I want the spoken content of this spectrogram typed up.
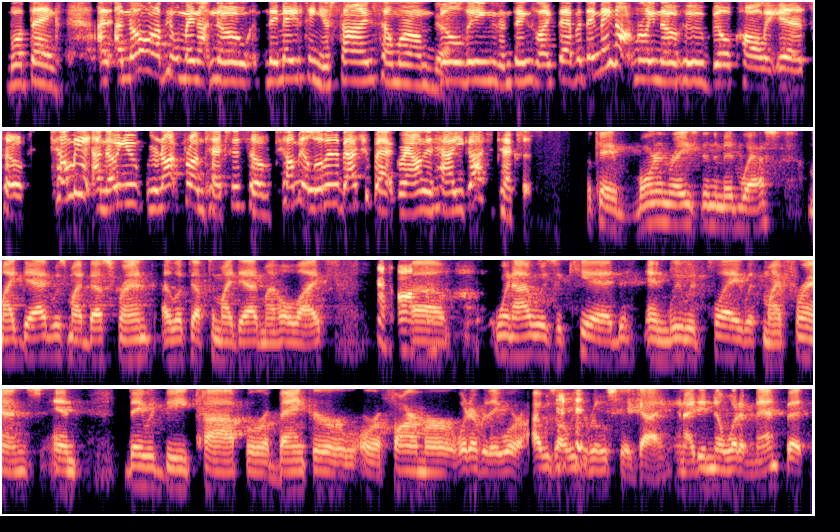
Well, thanks. I, I, know a lot of people may not know, they may have seen your sign somewhere on yeah. buildings and things like that, but they may not really know who Bill Cawley is. So tell me, I know you, you're not from Texas, so tell me a little bit about your background and how you got to Texas. Okay, born and raised in the Midwest. My dad was my best friend. I looked up to my dad my whole life. That's awesome. Uh, when I was a kid and we would play with my friends and they would be cop or a banker or, or, a farmer or whatever they were. I was always a real estate guy and I didn't know what it meant, but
